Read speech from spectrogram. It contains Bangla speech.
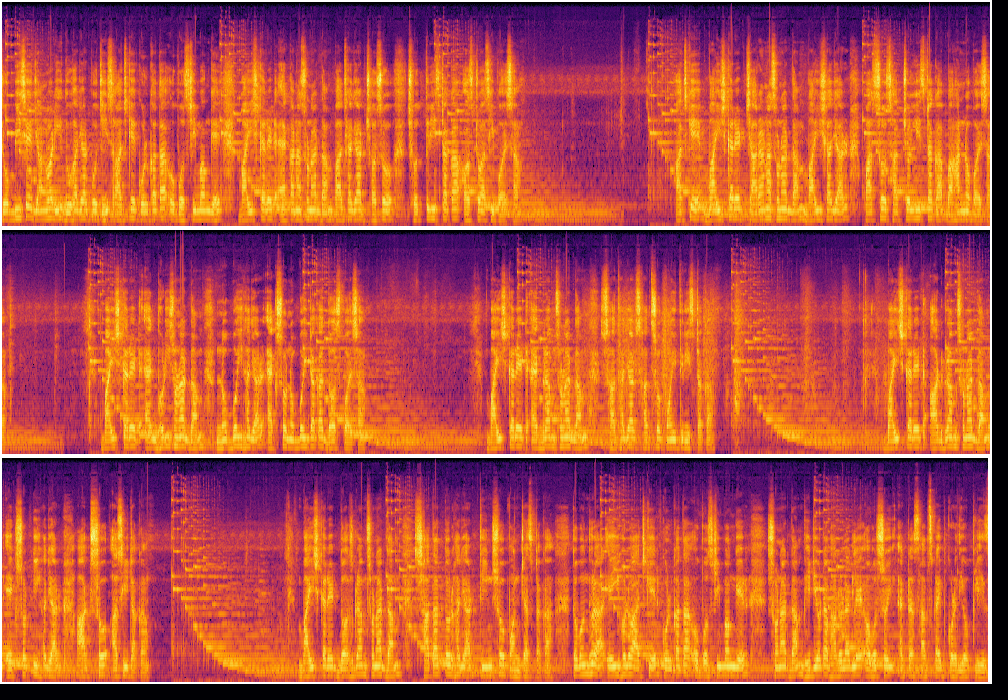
চব্বিশে জানুয়ারি দু হাজার পঁচিশ, আজকে কলকাতা ও পশ্চিমবঙ্গে বাইশ ক্যারেট এক আনা সোনার দাম পাঁচ হাজার ছশো ছত্রিশ টাকা অষ্টআশি পয়সা। আজকে বাইশ ক্যারেট চার আনা সোনার দাম বাইশ হাজার পাঁচশো সাতচল্লিশ টাকা বাহান্ন পয়সা। বাইশ ক্যারেট এক ভরি সোনার দাম নব্বই হাজার একশো নব্বই টাকা দশ পয়সা। বাইশ ক্যারেট এক গ্রাম সোনার দাম সাত হাজার সাতশো পঁয়ত্রিশ টাকা। বাইশ ক্যারেট আট গ্রাম সোনার দাম একষট্টি হাজার আটশো আশি টাকা। বাইশ ক্যারেট দশ গ্রাম সোনার দাম সাতাত্তর হাজার তিনশো পঞ্চাশ টাকা। তো বন্ধুরা, এই হলো আজকের কলকাতা ও পশ্চিমবঙ্গের সোনার দাম। ভিডিওটা ভালো লাগলে অবশ্যই একটা সাবস্ক্রাইব করে দিও, প্লিজ।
